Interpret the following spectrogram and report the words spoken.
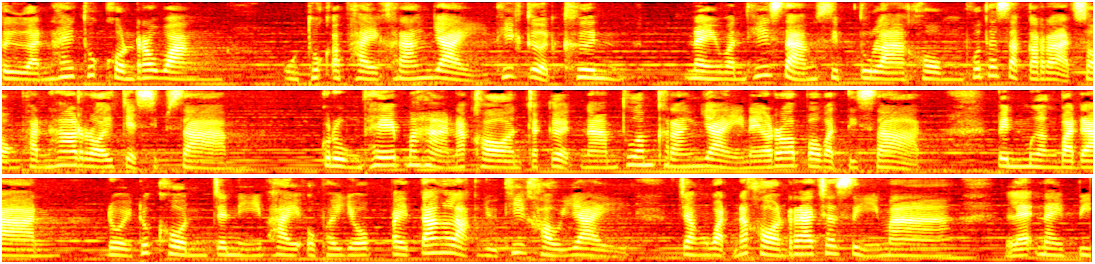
เตือนให้ทุกคนระวัง อุทกภัยครั้งใหญ่ที่เกิดขึ้น ในวันที่ 30 ตุลาคม พุทธศักราช 2573 กรุงเทพมหานครจะเกิดน้ำท่วมครั้งใหญ่ในรอบประวัติศาสตร์ เป็นเมืองบาดาล โดยทุกคนจะหนีภัยอพยพไปตั้งหลักอยู่ที่เขาใหญ่ จังหวัดนครราชสีมา และในปี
